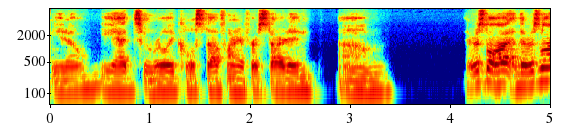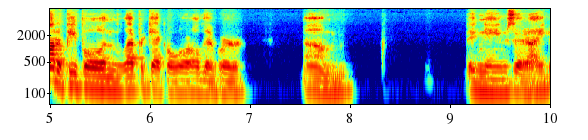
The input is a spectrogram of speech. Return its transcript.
you know, he had some really cool stuff when I first started. Um, there was a lot. There was a lot of people in the leopard gecko world that were um, big names that I,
